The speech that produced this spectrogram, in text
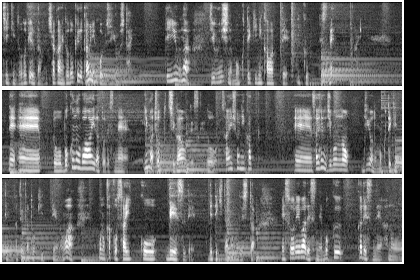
地域に届けるため、社会に届けるためにこういう授業をしたいっていうような自分自身の目的に変わっていくんですね。はい、で、えー、っと、僕の場合だとですね、今ちょっと違うんですけど、最初に書く、えー、最初に自分の事業の目的っていうのを立てた時っていうのは、この過去最高ベースで出てきたものでした。えそれはですね、僕がですね、あの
